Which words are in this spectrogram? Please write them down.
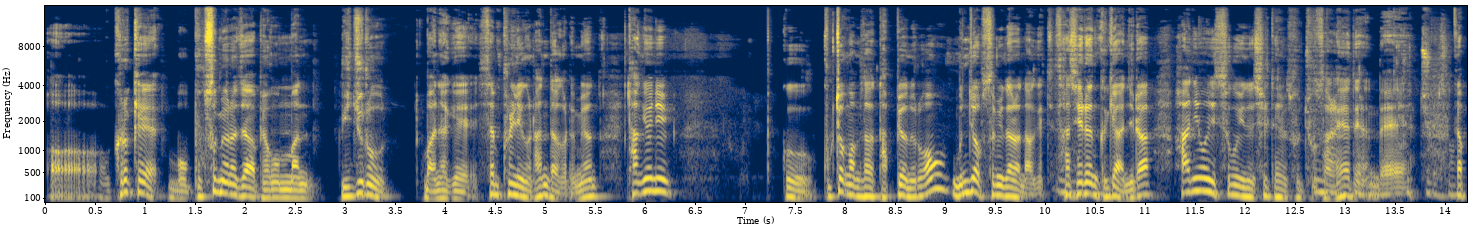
어 그렇게 뭐 복수면허자 병원만 위주로 만약에 샘플링을 한다 그러면 당연히 그 국정감사 답변으로 어 문제 없습니다라 나겠지. 사실은 그게 아니라 한의원이 쓰고 있는 실태를 소- 조사를 해야 되는데 그러니까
